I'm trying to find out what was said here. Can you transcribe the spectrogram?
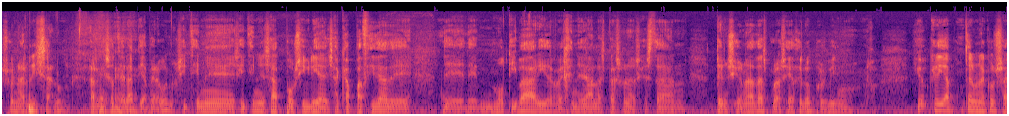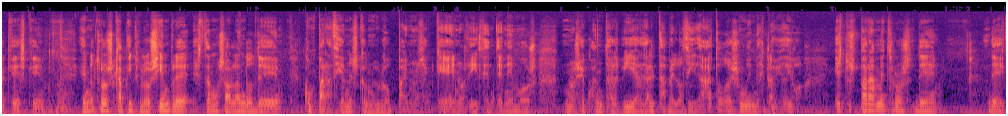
suena risa, ¿no? La risoterapia, pero bueno, si tiene, si tiene esa posibilidad, esa capacidad de, de, motivar y de regenerar a las personas que están tensionadas, por así decirlo, pues bien, yo quería apuntar una cosa, que es que en otros capítulos siempre estamos hablando de comparaciones con Europa y no sé qué, nos dicen tenemos no sé cuántas vías de alta velocidad, todo eso muy mezclado. Yo digo, estos parámetros de, de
